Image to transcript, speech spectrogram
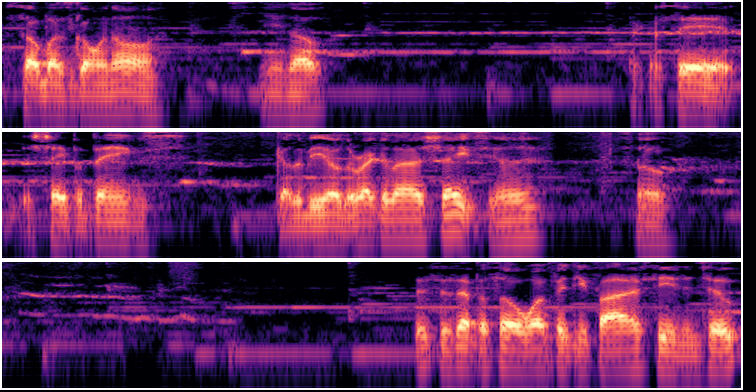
so much going on, you know. Like I said, the shape of things, got to be able to recognize shapes, you know. So, this is episode 155, season two.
